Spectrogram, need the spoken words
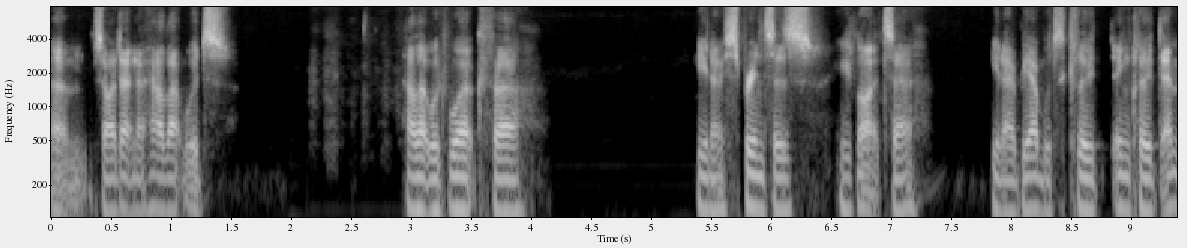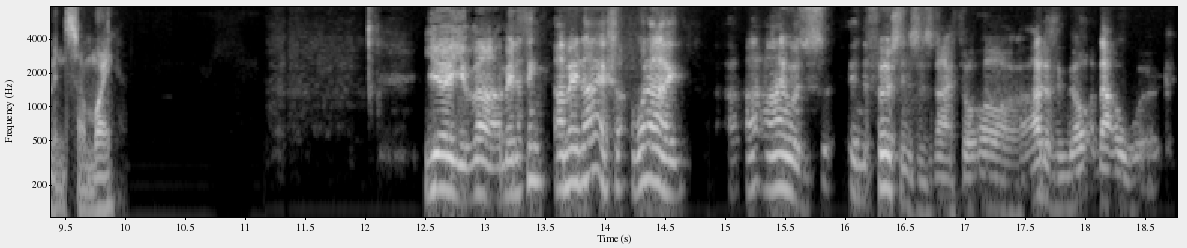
um so I don't know how that would how that would work for you know sprinters you'd like to you know be able to include include them in some way. Yeah you're right. I mean i think i mean i when i i, was in the first instance i thought oh i don't think that, that'll work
